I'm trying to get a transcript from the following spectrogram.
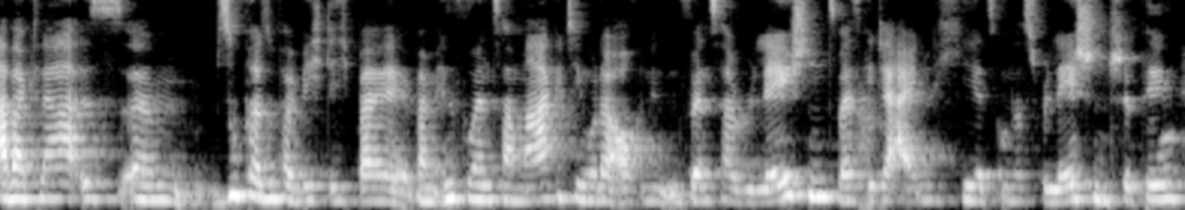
Aber klar ist ähm, super, super wichtig bei, beim Influencer-Marketing oder auch in den Influencer-Relations, weil es geht ja eigentlich hier jetzt um das Relationshipping,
